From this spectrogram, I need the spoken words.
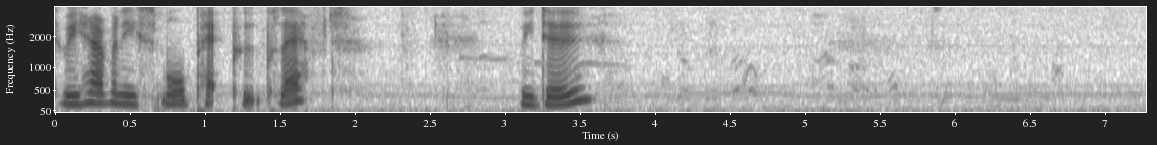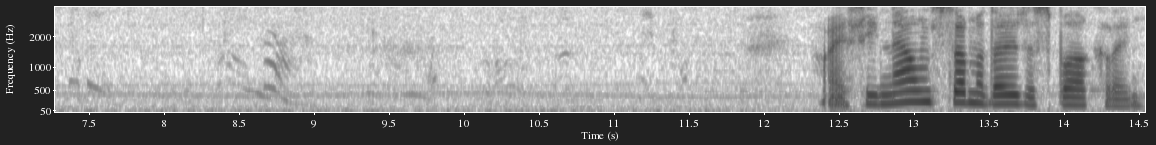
Do we have any small pet poop left? We do. Alright, see now some of those are sparkling.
